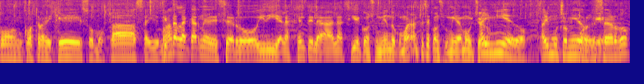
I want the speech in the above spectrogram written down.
con costra de queso, mostaza y ¿Qué demás. tal la carne de cerdo hoy día? ¿La gente la, la sigue consumiendo como antes se consumía mucho? Hay miedo, hay mucho miedo ¿Por del qué? cerdo.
